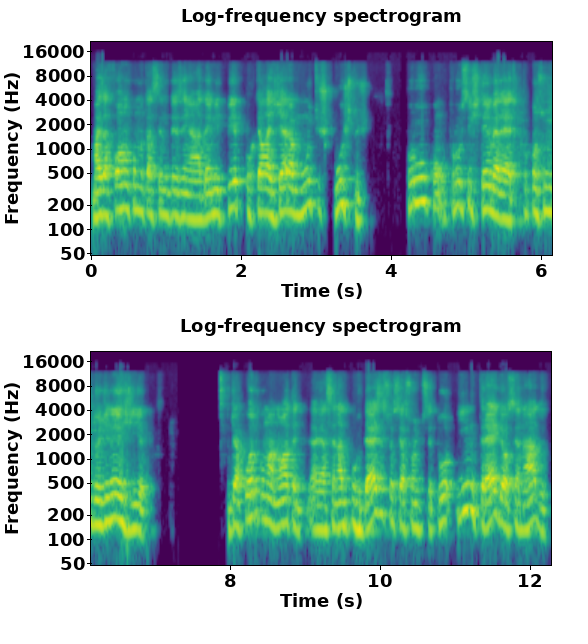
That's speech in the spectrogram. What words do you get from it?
mas a forma como está sendo desenhada a MP, porque ela gera muitos custos para o sistema elétrico, para o consumidor de energia. De acordo com uma nota é, assinada por 10 associações do setor e entregue ao Senado,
